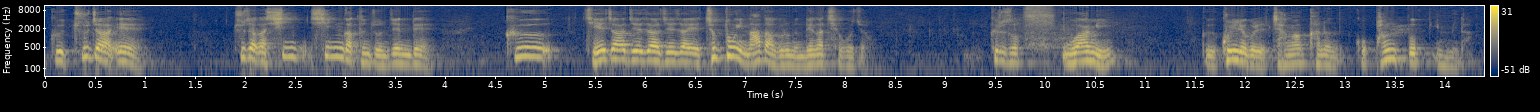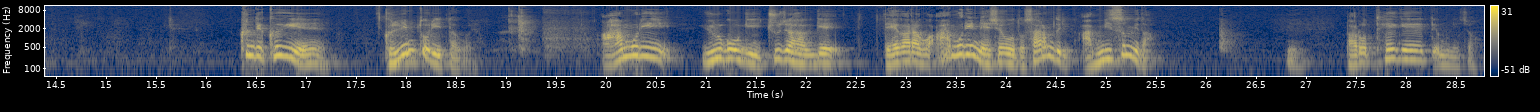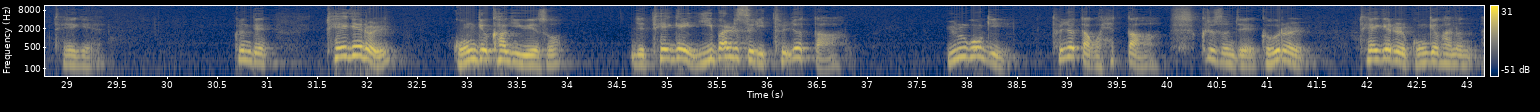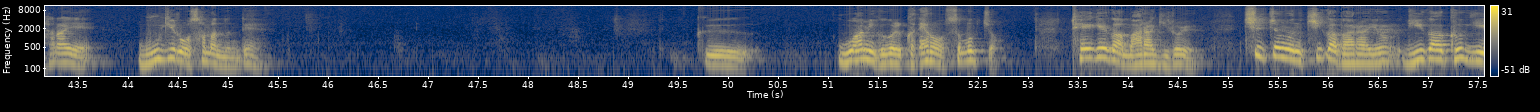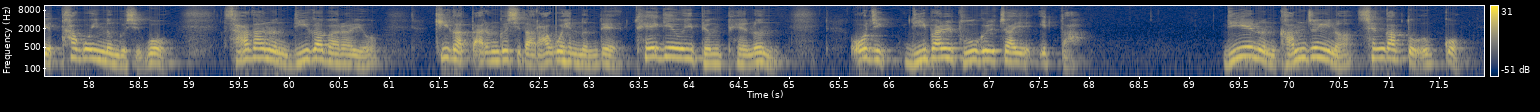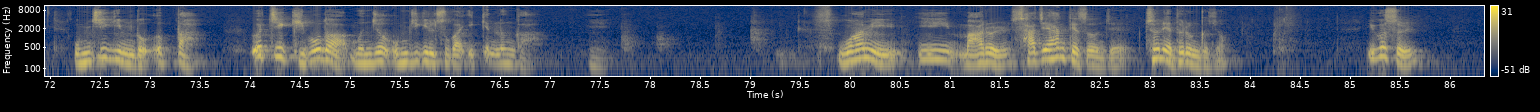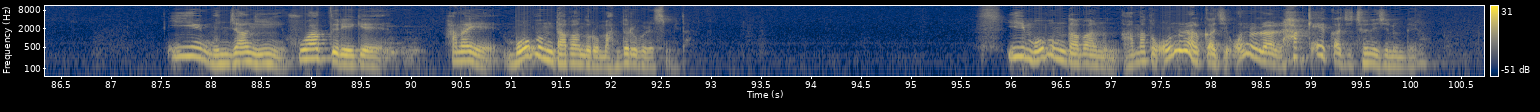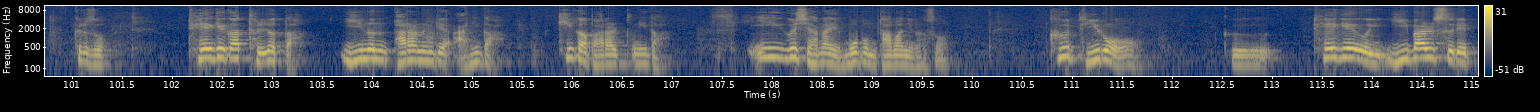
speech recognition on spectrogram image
그 주자의 주자가 신, 신 같은 존재인데 그 제자 제자 제자의 적통이 나다 그러면 내가 최고죠. 그래서 우암이 그 권력을 장악하는 그 방법입니다. 근데 거기에 걸림돌이 있다고요. 아무리 율곡이 주저하게 대가라고 아무리 내세워도 사람들이 안 믿습니다. 예, 바로 퇴계 때문이죠. 퇴계. 그런데 퇴계를 공격하기 위해서 이제 퇴계 이발설이 틀렸다. 율곡이 틀렸다고 했다. 그래서 이제 그거를 퇴계를 공격하는 하나의 무기로 삼았는데 그 우함이 그걸 그대로 써먹죠. 퇴계가 말하기를 칠정은 기가 바라여 네가 거기에 타고 있는 것이고 사단은 네가 바라여 기가 따른 것이다 라고 했는데 퇴계의 병폐는 오직 네 발 두 글자에 있다. 네에는 감정이나 생각도 없고 움직임도 없다. 어찌 기보다 먼저 움직일 수가 있겠는가? 예. 우함이 이 말을 사제한테서 이제 전해 들은 거죠. 이것을 이 문장이 후학들에게 하나의 모범 답안으로 만들어 버렸습니다. 이 모범 답안은 아마도 오늘날까지 오늘날 학계까지 전해지는데요. 그래서 퇴계가 틀렸다. 이는 바라는 게 아니다. 기가 바랄 뿐이다. 이것이 하나의 모범 답안이라서 그 뒤로 그 퇴계의 이발설의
